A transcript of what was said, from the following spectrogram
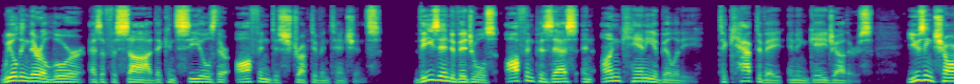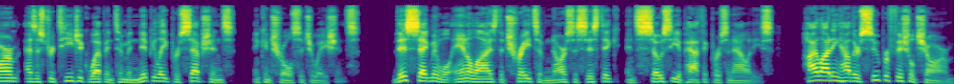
wielding their allure as a facade that conceals their often destructive intentions. These individuals often possess an uncanny ability to captivate and engage others, using charm as a strategic weapon to manipulate perceptions and control situations. This segment will analyze the traits of narcissistic and sociopathic personalities, highlighting how their superficial charm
